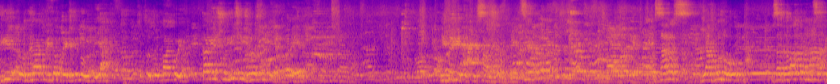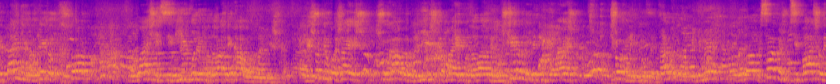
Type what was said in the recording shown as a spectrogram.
дві однакові таблички. Ну, як? Тобто однакові. Там є чоловічі і жіночі бери. І тобі такі самі таблиці. Зараз я буду задавати вам запитання, наприклад, хто у вашій сім'ї буде подавати каву до ліжка. Якщо ти вважаєш, що каву до ліжка має подавати мужчина, то ти піднімаєш чорний туфель, так? От ти піднімаєш, подавати саме, щоб всі бачили,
